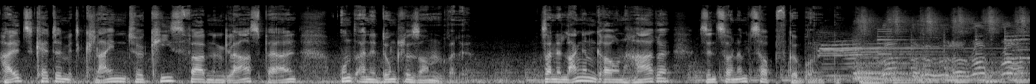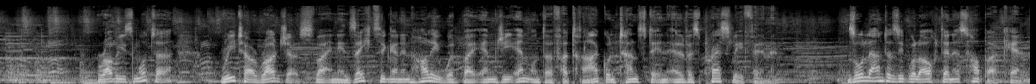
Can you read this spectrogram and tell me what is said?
Halskette mit kleinen türkisfarbenen Glasperlen und eine dunkle Sonnenbrille. Seine langen grauen Haare sind zu einem Zopf gebunden. Robbies Mutter, Rita Rogers, war in den 60ern in Hollywood bei MGM unter Vertrag und tanzte in Elvis Presley-Filmen. So lernte sie wohl auch Dennis Hopper kennen.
